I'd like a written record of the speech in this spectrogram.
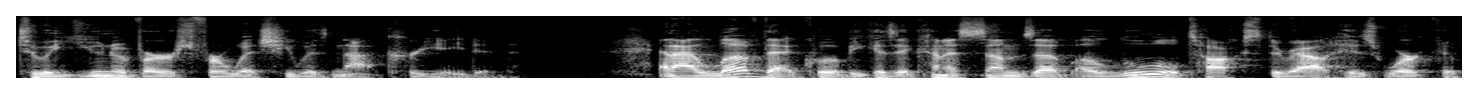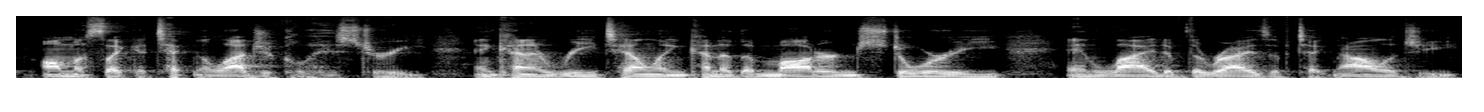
to a universe for which he was not created. And I love that quote because it kind of sums up Ellul talks throughout his work almost like a technological history and kind of retelling kind of the modern story in light of the rise of technology.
